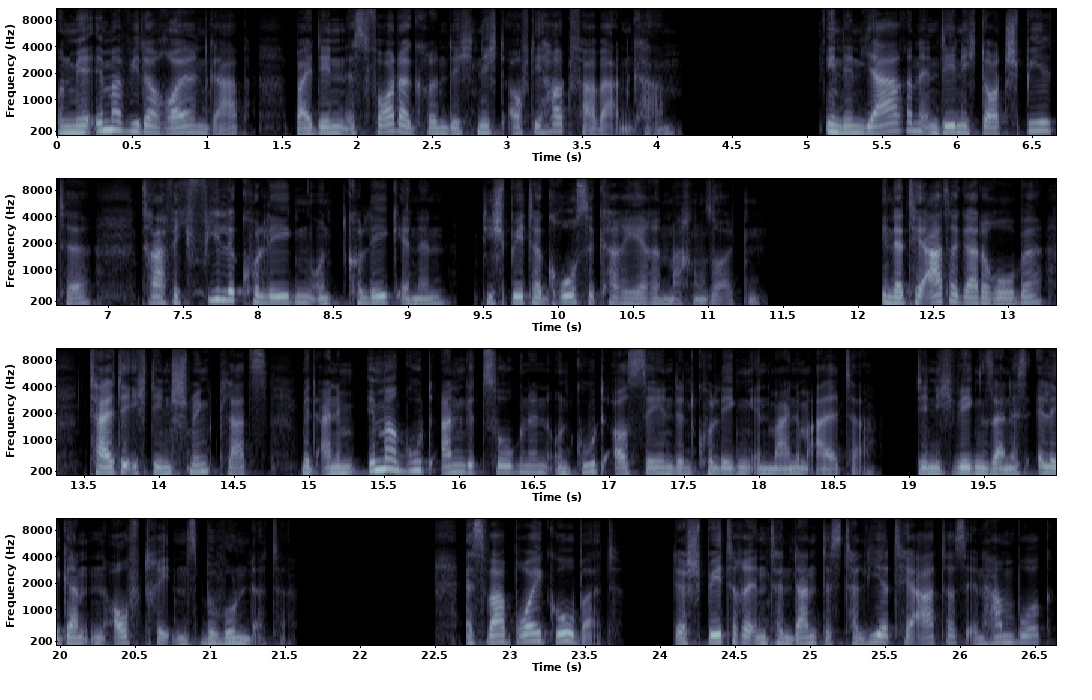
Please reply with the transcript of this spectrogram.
und mir immer wieder Rollen gab, bei denen es vordergründig nicht auf die Hautfarbe ankam. In den Jahren, in denen ich dort spielte, traf ich viele Kollegen und Kolleginnen, die später große Karrieren machen sollten. In der Theatergarderobe teilte ich den Schminkplatz mit einem immer gut angezogenen und gut aussehenden Kollegen in meinem Alter, den ich wegen seines eleganten Auftretens bewunderte. Es war Boy Gobert, der spätere Intendant des Thalia-Theaters in Hamburg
